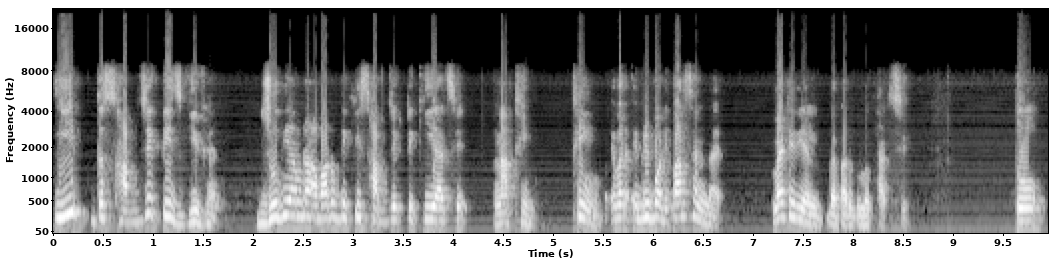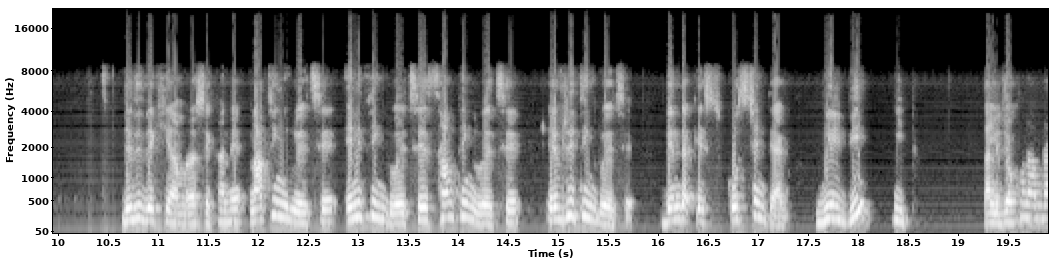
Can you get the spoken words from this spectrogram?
if the subject is given যদি আমরা আবারও দেখি সাবজেক্টে কি আছে? নাথিং থিং এবার এভরিবডি পার্সন নয় ম্যাটেরিয়াল ব্যাপারগুলো থাকছে। তো যদি দেখি আমরা সেখানে নাথিং রয়েছে এনিথিং রয়েছে সামথিং রয়েছে এভরিথিং রয়েছে then the question tag will be it তাহলে যখন আমরা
